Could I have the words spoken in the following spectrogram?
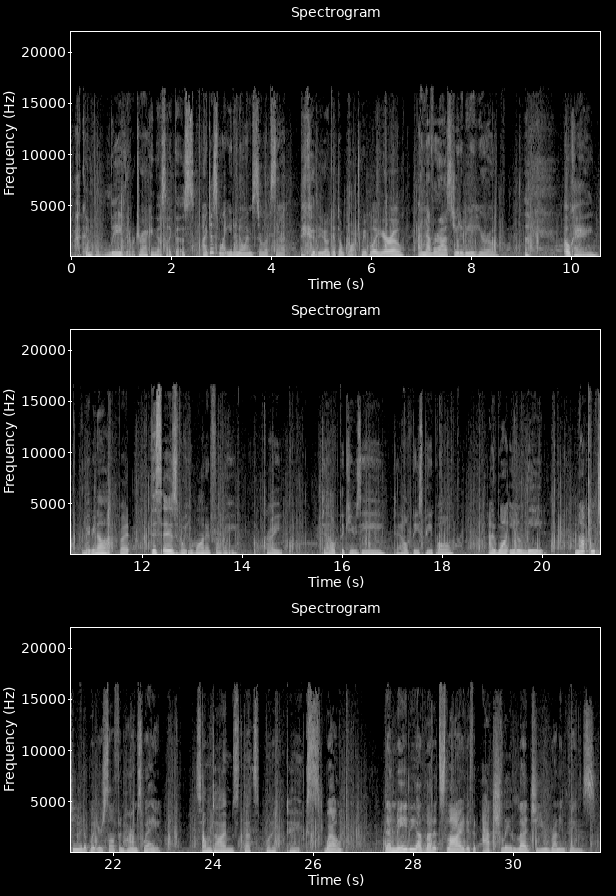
I couldn't believe they were tracking us like this. I just want you to know I'm still upset. Because you don't get to watch me play hero? I never asked you to be a hero. Okay, maybe not, but this is what you wanted from me, right? To help the QZ, to help these people. I want you to lead, not continue to put yourself in harm's way. Sometimes that's what it takes. Well, then maybe I'd let it slide if it actually led to you running things.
